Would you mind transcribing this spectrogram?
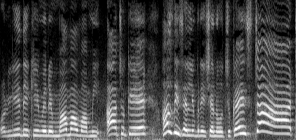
और ये देखिए, मेरे मामा, मामी आ चुके हैं। हल्दी सेलिब्रेशन हो चुका है। स्टार्ट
